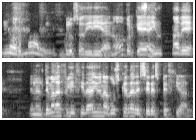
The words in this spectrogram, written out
normal, incluso diría, ¿no? Porque hay un tema de... En el tema de la felicidad hay una búsqueda de ser especial.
